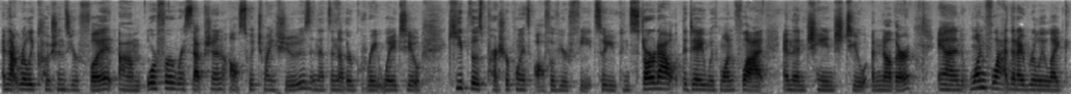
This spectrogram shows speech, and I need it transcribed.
and that really cushions your foot. Um, or for a reception, I'll switch my shoes and that's another great way to keep those pressure points off of your feet. So you can start out the day with one flat and then change to another. And and one flat that I really like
